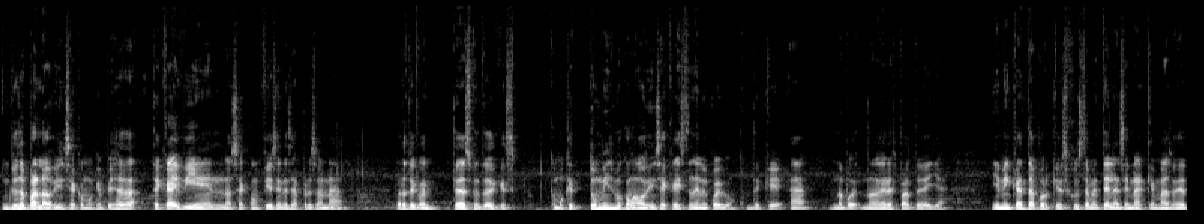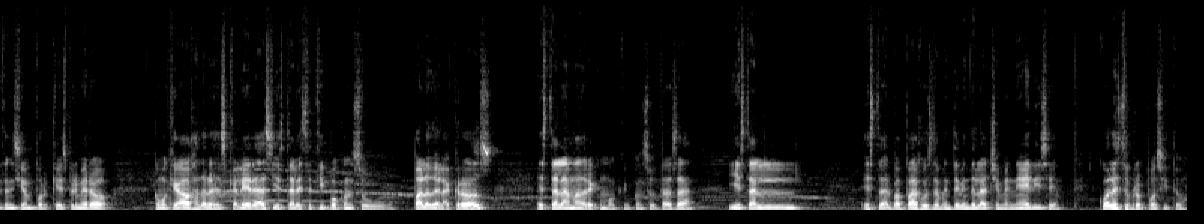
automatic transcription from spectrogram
incluso para la audiencia, como que empieza, te cae bien, o sea, confías en esa persona, pero te, das cuenta de que es como que tú mismo como audiencia caíste en el juego, de que, ah, no, no eres parte de ella. Y me encanta porque es justamente en la escena que más me da atención, porque es primero como que va bajando las escaleras y está este tipo con su palo de la cruz, está la madre como que con su taza, y está el, está el papá justamente viendo la chimenea y dice, ¿cuál es tu propósito?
